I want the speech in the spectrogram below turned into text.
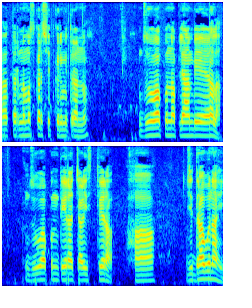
हा, तर नमस्कार शेतकरी मित्रांनो. जो आपण आपल्या आंब्याला जो आपण तेरा चाळीस तेरा हा जे द्रावण आहे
